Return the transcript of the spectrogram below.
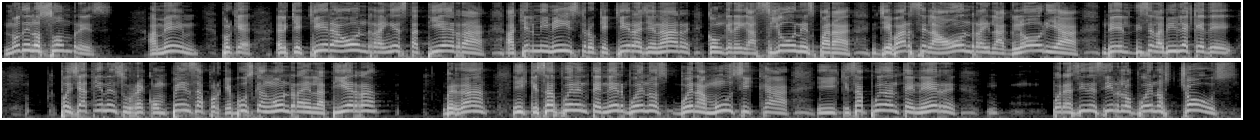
no de los hombres. Amén. Porque el que quiera honra en esta tierra, aquel ministro que quiera llenar congregaciones para llevarse la honra y la gloria, dice la Biblia que de, pues ya tienen su recompensa porque buscan honra en la tierra. ¿verdad? Y quizás pueden tener buenos, buena música y quizás puedan tener, por así decirlo, buenos shows,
